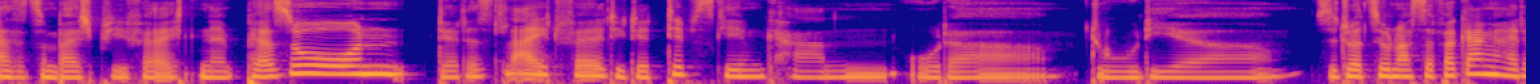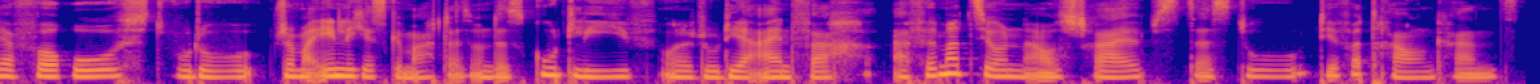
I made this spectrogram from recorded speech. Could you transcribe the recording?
Also zum Beispiel vielleicht eine Person, der das leicht fällt, die dir Tipps geben kann oder du dir Situationen aus der Vergangenheit hervorrufst, wo du schon mal ähnliches gemacht hast und das gut lief oder du dir einfach Affirmationen ausschreibst, dass du dir vertrauen kannst,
